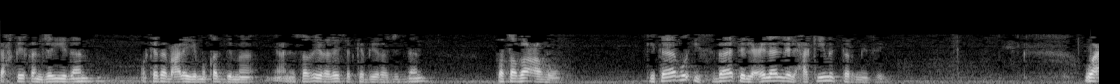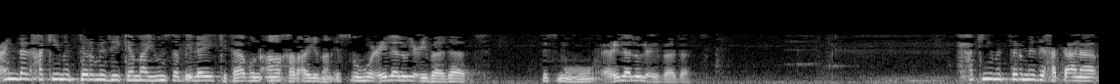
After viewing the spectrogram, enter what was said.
تحقيقا جيدا وكتب عليه مقدمة يعني صغيرة ليست كبيرة جدا وطبعه كتاب إثبات العلل للحكيم الترمذي. وعند الحكيم الترمذي كما ينسب إليه كتاب آخر أيضا اسمه علل العبادات اسمه علل العبادات. حكيم الترمذي حتى أنا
